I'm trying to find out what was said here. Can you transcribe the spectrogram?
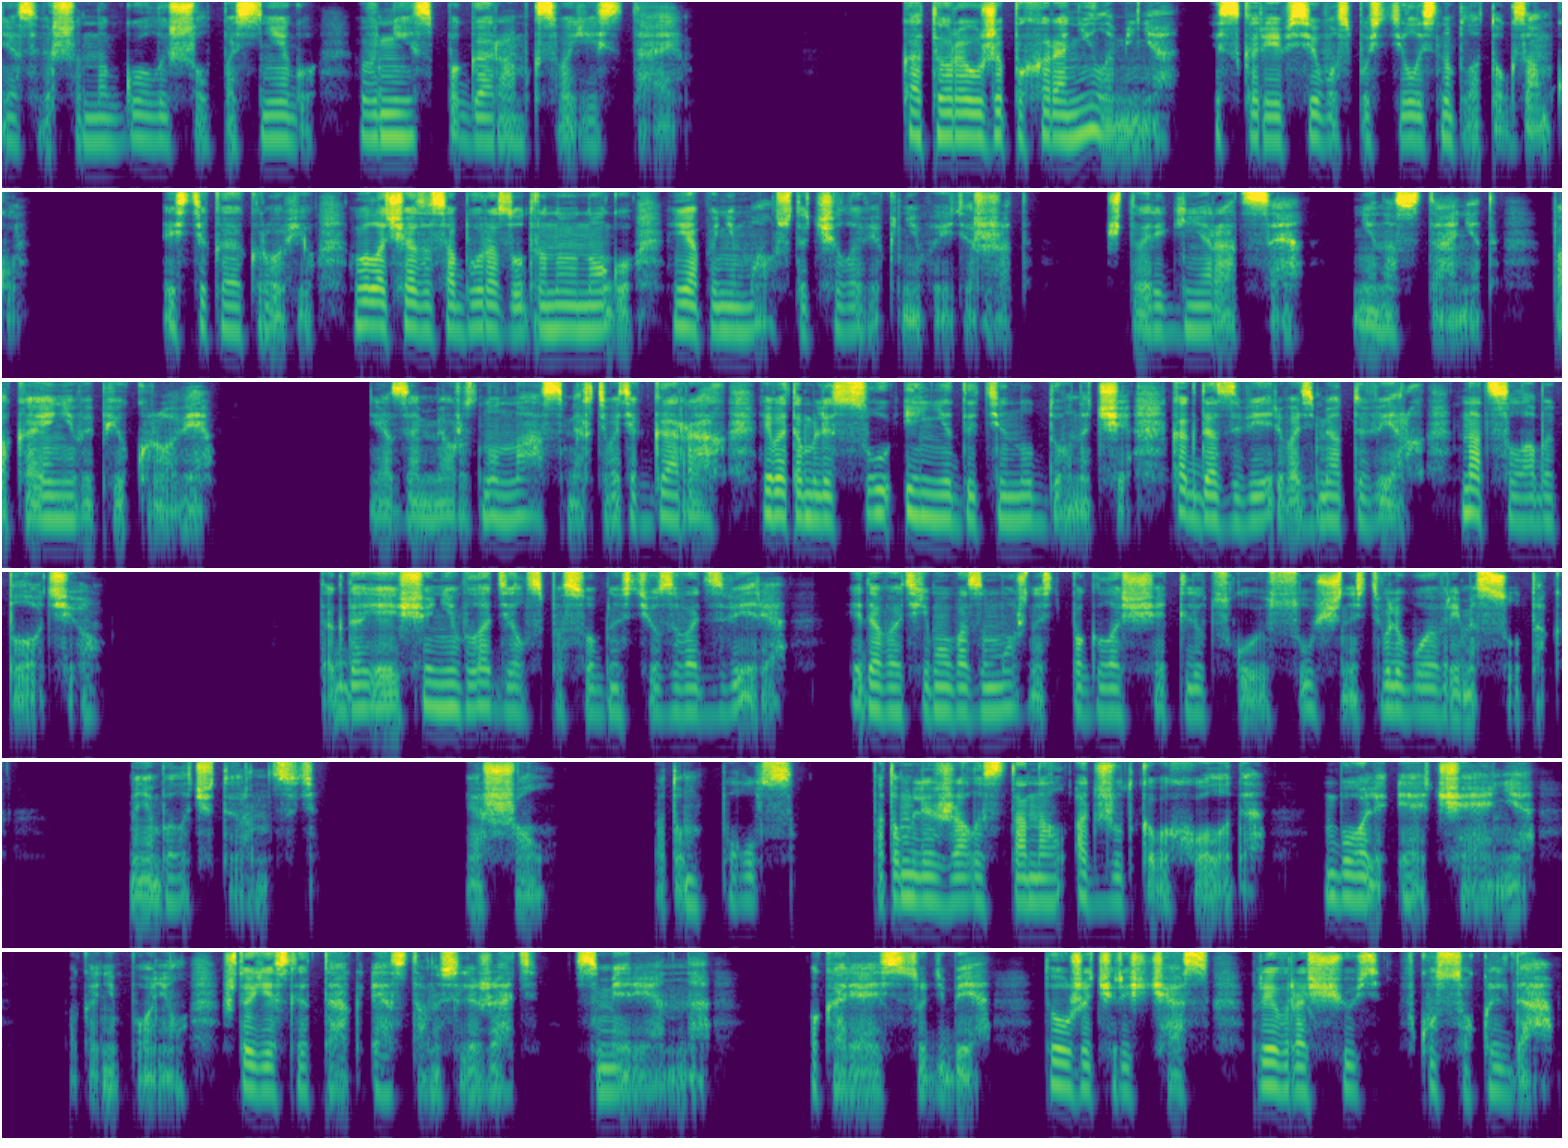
Я совершенно голый шел по снегу вниз по горам к своей стае которая уже похоронила меня и, скорее всего, спустилась на платок замку. Истекая кровью, волоча за собой разодранную ногу, я понимал, что человек не выдержит, что регенерация не настанет, пока я не выпью крови. Я замерзну насмерть в этих горах и в этом лесу и не дотяну до ночи, когда зверь возьмет верх над слабой плотью. Тогда я еще не владел способностью звать зверя и давать ему возможность поглощать людскую сущность в любое время суток. Мне было четырнадцать. Я шел, потом полз, потом лежал и стонал от жуткого холода, боли и отчаяния, пока не понял, что если так и останусь лежать смиренно, покоряясь судьбе, то уже через час превращусь в кусок льда.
